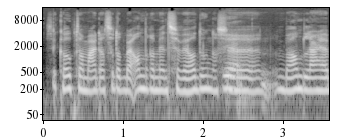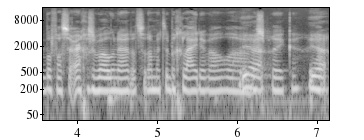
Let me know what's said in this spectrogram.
Dus ik hoop dan maar dat ze dat bij andere mensen wel doen. Als ze Ja. een behandelaar hebben of als ze ergens wonen... dat ze dan met de begeleider wel Ja. bespreken. ja.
